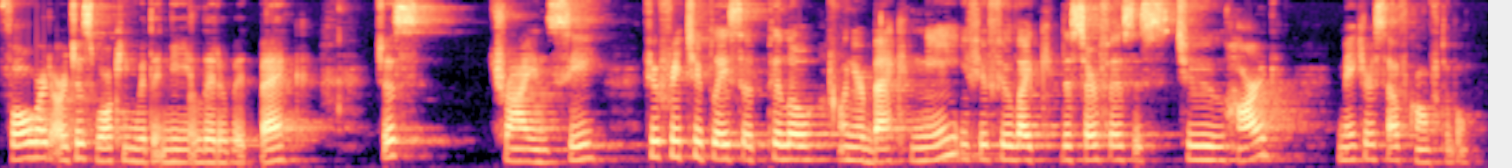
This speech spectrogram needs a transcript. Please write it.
forward or just walking with the knee a little bit back. Just try and see. Feel free to place a pillow on your back knee if you feel like the surface is too hard. Make yourself comfortable.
